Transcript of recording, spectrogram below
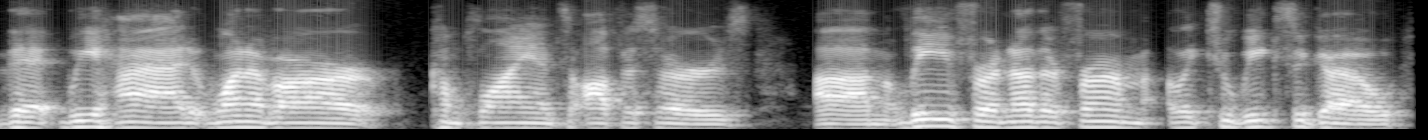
that we had one of our compliance officers um, leave for another firm like two weeks ago.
